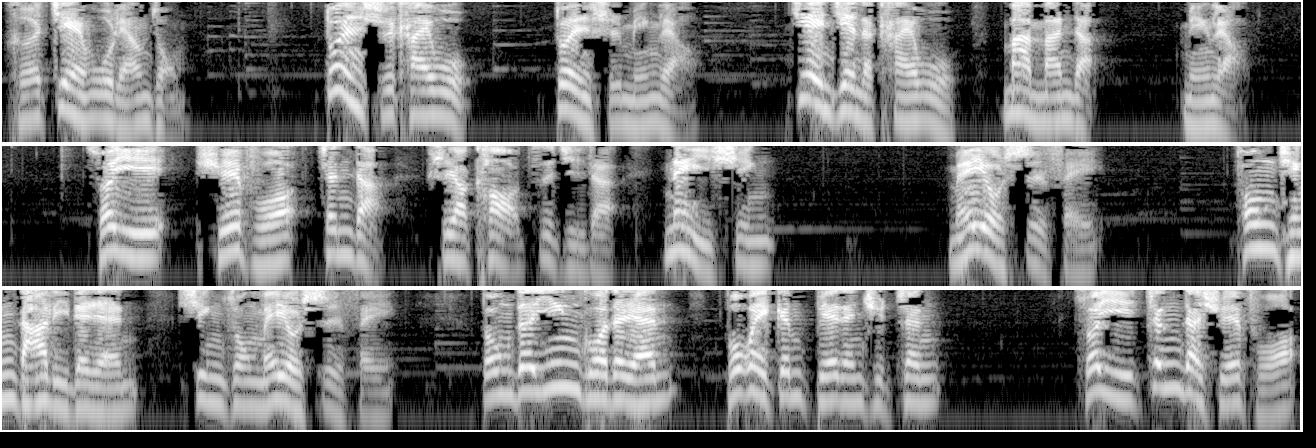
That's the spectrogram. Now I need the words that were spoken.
和见悟两种，顿时开悟，顿时明了；渐渐的开悟，慢慢的明了。所以，学佛真的。是要靠自己的内心，没有是非，通情达理的人心中没有是非，懂得因果的人不会跟别人去争，所以真的学佛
